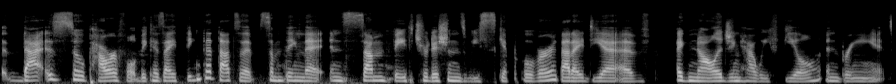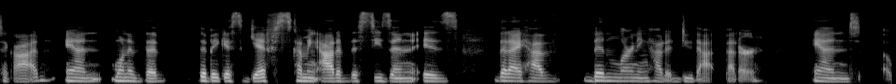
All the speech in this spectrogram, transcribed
that is so powerful because I think that that's a something that in some faith traditions we skip over that idea of acknowledging how we feel and bringing it to God. And one of the the biggest gifts coming out of this season is that I have been learning how to do that better. And uh,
